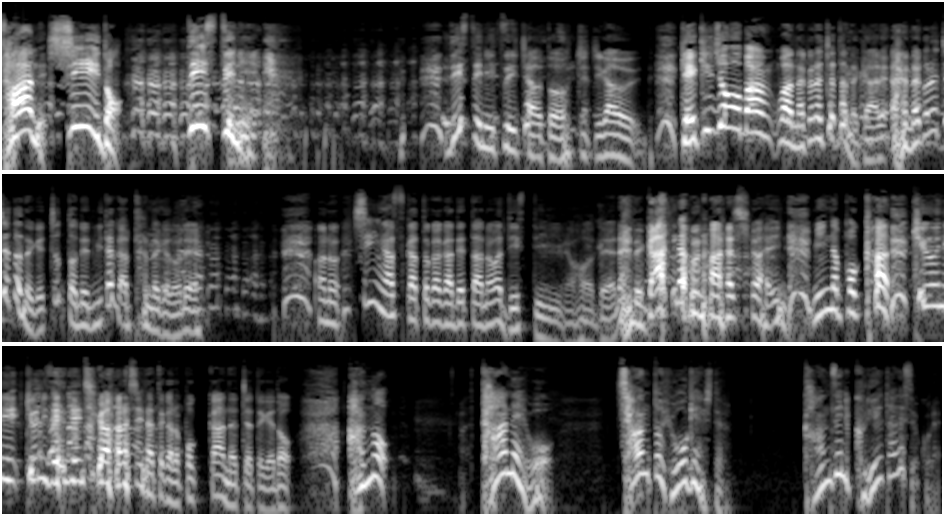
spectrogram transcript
種、 seed、Destiny。Destiny ついちゃうと、違う。劇場版はなくなっちゃったんだっけ？あれ。なくなっちゃったんだっけ？ちょっとね、見たかったんだけどね。あの、シン・アスカとかが出たのは Destiny の方だよね。で、ガンダムの話はいい、みんなポッカーン、急に、急に全然違う話になったからポッカーンになっちゃったけど、あの、種をちゃんと表現してる。完全にクリエイターですよ、これ。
